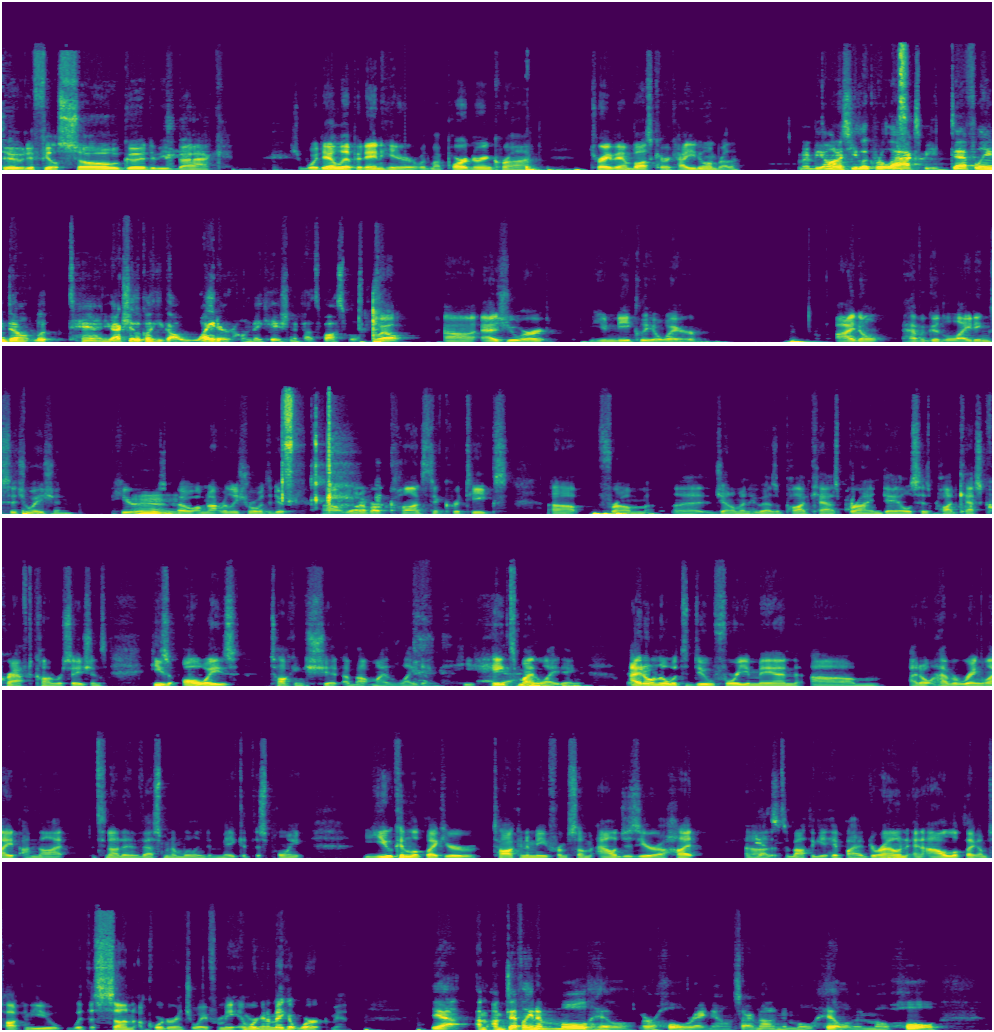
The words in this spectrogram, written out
Dude, it feels so good to be back. It's your boy Dale Lippin in here with my partner in crime, Trey Van Buskirk. How you doing, brother? I'm gonna be honest. You look relaxed, but you definitely don't look tan. You actually look like you got whiter on vacation, if that's possible. Well, uh, as you are uniquely aware, I don't have a good lighting situation here, Mm. so I'm not really sure what to do. Uh, one of our constant critiques uh, from a gentleman who has a podcast, Brian Dales, his podcast Craft Conversations, he's always talking shit about my lighting. He hates Yeah. my lighting. I don't know what to do for you, man. Um, I don't have a ring light. I'm not. It's not an investment I'm willing to make at this point. You can look like you're talking to me from some Al Jazeera hut uh, Yes. that's about to get hit by a drone, and I'll look like I'm talking to you with the sun a quarter inch away from me, and we're gonna make it work, man. Yeah, I'm, I'm definitely in a molehill or hole right now. Sorry, I'm not in a molehill. I'm in a mole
